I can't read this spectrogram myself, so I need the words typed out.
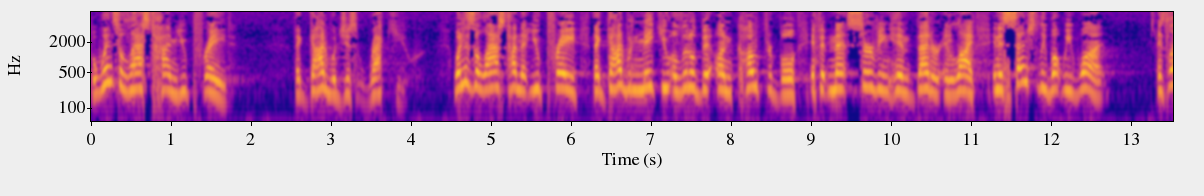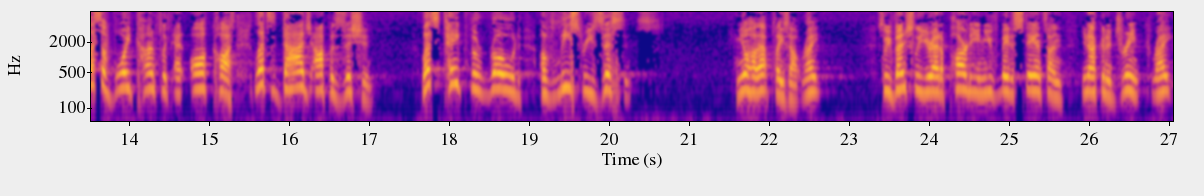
But when's the last time you prayed that God would just wreck you? When is the last time that you prayed that God would make you a little bit uncomfortable if it meant serving Him better in life? And essentially, what we want is let's avoid conflict at all costs. Let's dodge opposition. Let's take the road of least resistance. You know how that plays out, right? So eventually, you're at a party and you've made a stance on you're not going to drink, right?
